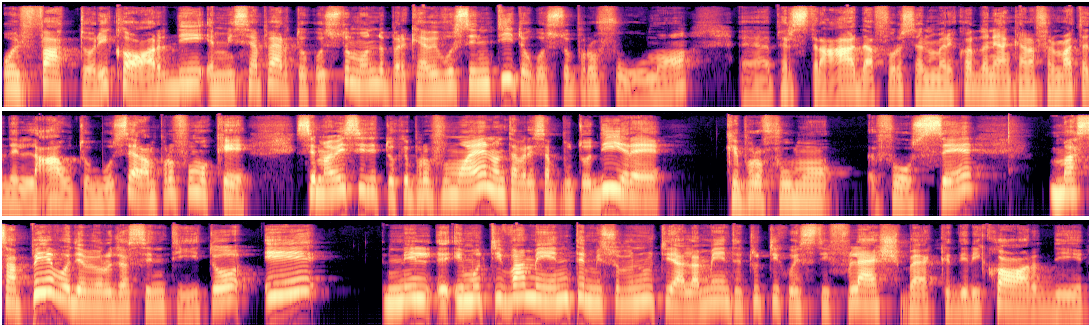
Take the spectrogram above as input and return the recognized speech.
olfatto ricordi e mi si è aperto questo mondo perché avevo sentito questo profumo eh, per strada, forse non mi ricordo neanche una fermata dell'autobus, era un profumo che se mi avessi detto che profumo è non ti avrei saputo dire che profumo fosse, ma sapevo di averlo già sentito e nel, emotivamente mi sono venuti alla mente tutti questi flashback di ricordi,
